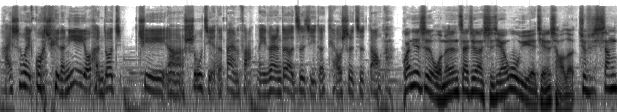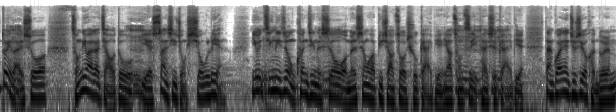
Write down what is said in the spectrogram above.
还是会过去的。你也有很多。去啊，疏解的办法，每个人都有自己的调试之道嘛。关键是我们在这段时间物欲也减少了，就是相对来说，嗯、从另外一个角度也算是一种修炼。嗯、因为经历这种困境的时候，嗯、我们生活必须要做出改变，要从自己开始改变。但关键就是有很多人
